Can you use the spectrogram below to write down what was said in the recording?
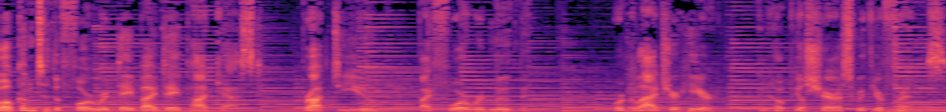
Welcome to the Forward Day by Day podcast, brought to you by Forward Movement. We're glad you're here and hope you'll share us with your friends.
